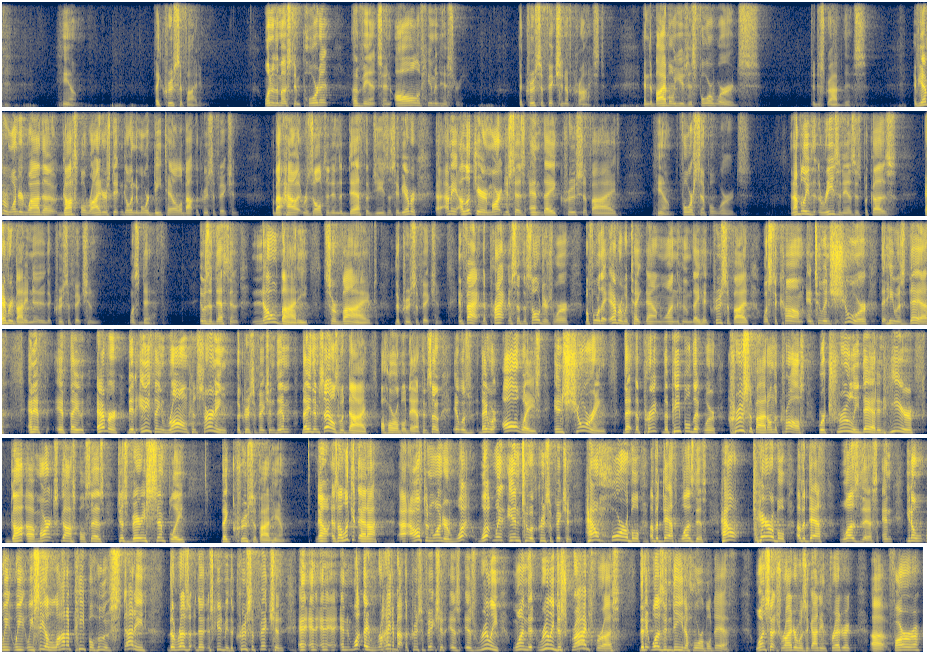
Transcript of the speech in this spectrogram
him. They crucified him. One of the most important events in all of human history the crucifixion of Christ. And the Bible uses four words to describe this. Have you ever wondered why the gospel writers didn't go into more detail about the crucifixion? About how it resulted in the death of Jesus? Have you ever, uh, I mean, I look here and Mark just says, and they crucified him. Four simple words. And I believe that the reason is, is because everybody knew that crucifixion was death. It was a death sentence. Nobody survived the crucifixion. In fact, the practice of the soldiers were before they ever would take down one whom they had crucified was to come and to ensure that he was death. And if, if they ever did anything wrong concerning the crucifixion, them, they themselves would die a horrible death. And so it was, they were always ensuring that the, the people that were crucified on the cross were truly dead. And here, God, uh, Mark's gospel says just very simply, they crucified him. Now, as I look at that, I, I often wonder what, what went into a crucifixion? How horrible of a death was this? How terrible of a death was this? And, you know, we, we, we see a lot of people who have studied the, res, the, excuse me, the crucifixion, and, and, and, and what they write about the crucifixion is, is really one that really describes for us that it was indeed a horrible death. One such writer was a guy named Frederick uh, Farrar,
